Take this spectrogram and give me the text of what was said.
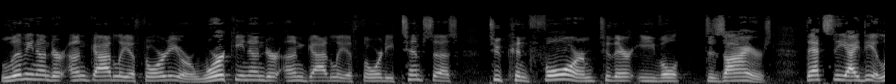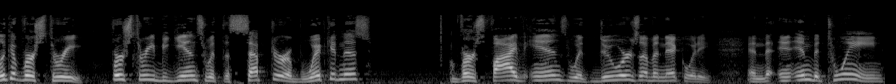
living under ungodly authority or working under ungodly authority tempts us to conform to their evil desires. That's the idea. Look at verse 3. Verse 3 begins with the scepter of wickedness. Verse 5 ends with doers of iniquity. And in between,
